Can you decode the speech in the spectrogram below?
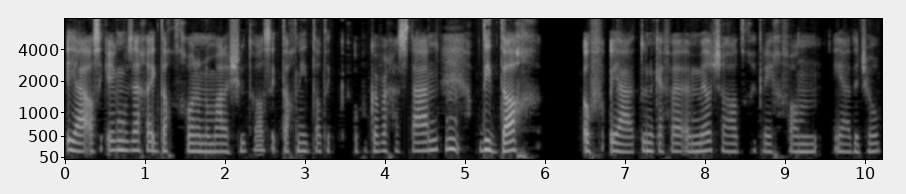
ja, als ik eerlijk moet zeggen, ik dacht dat het gewoon een normale shoot was. Ik dacht niet dat ik op een cover ga staan. Mm. Die dag, of ja, toen ik even een mailtje had gekregen van, ja, de job,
